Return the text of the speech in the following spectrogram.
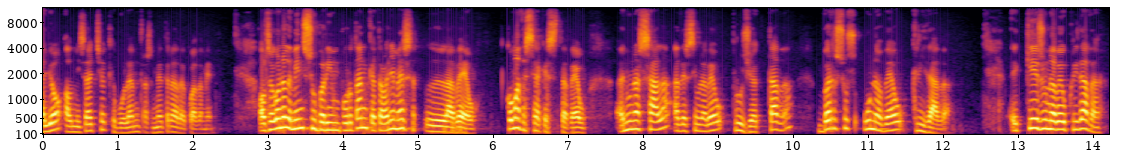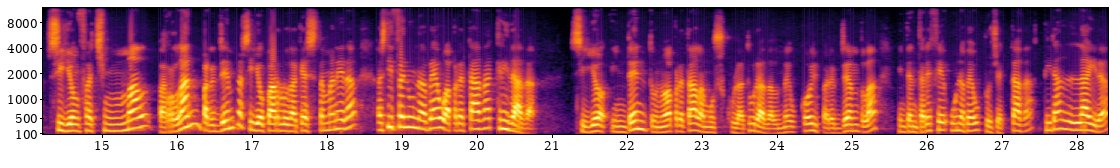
allò, el missatge que volem transmetre adequadament. El segon element superimportant que treballem és la veu. Com ha de ser aquesta veu? En una sala ha de ser una veu projectada versus una veu cridada. Eh, què és una veu cridada? Si jo em faig mal parlant, per exemple, si jo parlo d'aquesta manera, estic fent una veu apretada cridada. Si jo intento no apretar la musculatura del meu coll, per exemple, intentaré fer una veu projectada tirant l'aire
